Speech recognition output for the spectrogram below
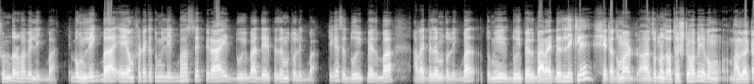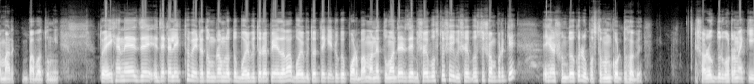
সুন্দরভাবে লিখবা। এবং লিখবা, এই অংশটাকে তুমি লিখবা হচ্ছে প্রায় দুই বা দেড় পেজের মতো লিখবা। ঠিক আছে? দুই পেজ বা আড়াই পেজের মতো লিখবা। তুমি দুই পেজ বা আড়াই পেজ লিখলে সেটা তোমার জন্য যথেষ্ট হবে এবং ভালো একটা মার্ক পাবা তুমি। তো এখানে যে, যেটা লিখতে হবে এটা তোমরা মূলত বইয়ের ভিতরে পেয়ে যাবা। বইয়ের ভিতর থেকে এটুকু পড়বা। মানে তোমাদের যে বিষয়বস্তু, সেই বিষয়বস্তু সম্পর্কে এখানে সুন্দর করে উপস্থাপন করতে হবে। সড়ক দুর্ঘটনা কি?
